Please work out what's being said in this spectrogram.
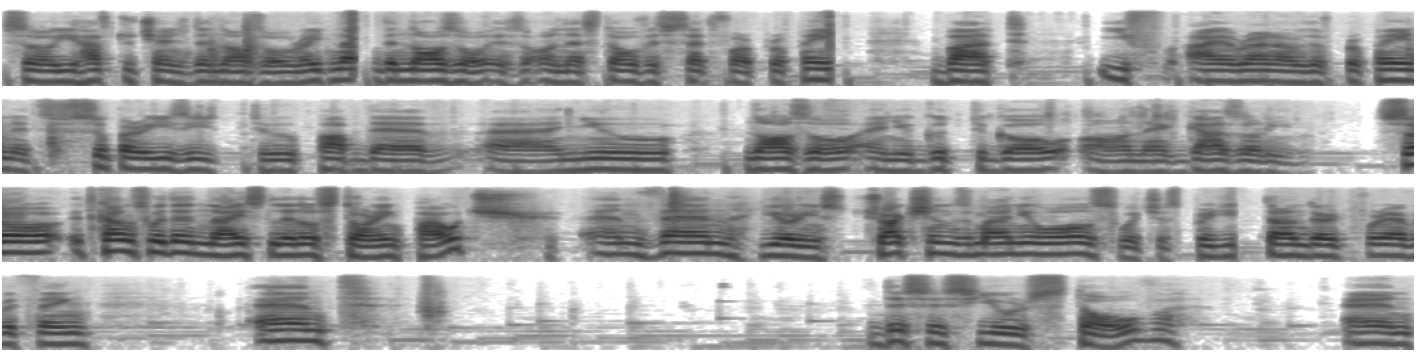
So you have to change the nozzle. Right now the nozzle is on a stove is set for propane but if I run out of propane it's super easy to pop the uh, new nozzle and you're good to go on a gasoline. So it comes with a nice little storing pouch and then your instructions manuals which is pretty standard for everything and this is your stove and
